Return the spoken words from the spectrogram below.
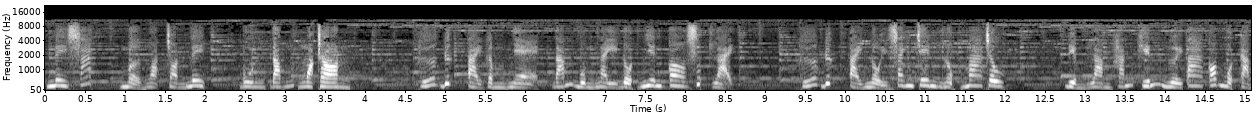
Nê sát, mở ngoặc tròn nê, bùn đóng ngoặc tròn. Hứa Đức Tài gầm nhẹ, đám bùn này đột nhiên co rút lại. hứa đức tài nổi danh trên lục ma châu. Điểm làm hắn khiến người ta có một cảm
